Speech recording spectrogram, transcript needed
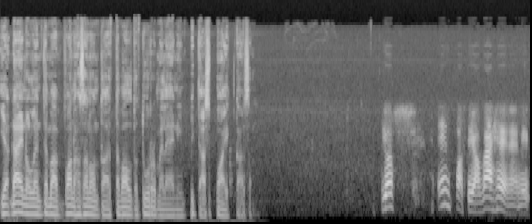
Ja näin ollen tämä vanha sanonta, että valta turmelee, niin pitäisi paikkansa. Jos empatia vähenee, niin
